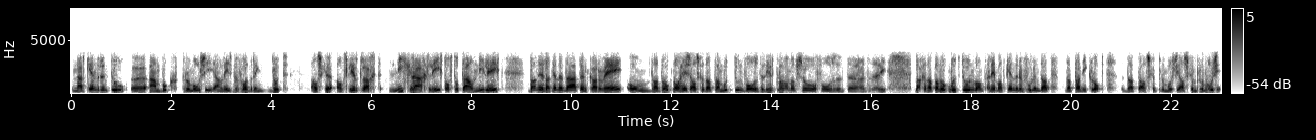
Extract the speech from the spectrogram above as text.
naar kinderen toe uh, aan boekpromotie, aan leesbevordering doet. Als je als leerkracht niet graag leest of totaal niet leest, dan is dat inderdaad een karwei, omdat ook nog eens, als je dat dan moet doen volgens de leerplan of zo, of volgens het, uh, dat je dat dan ook moet doen, want, alleen, want kinderen voelen dat, dat dat niet klopt. Dat als je promotie, als je een promotie,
